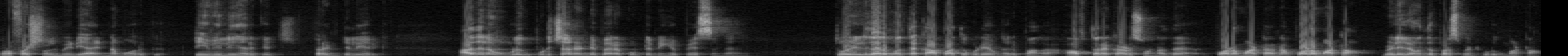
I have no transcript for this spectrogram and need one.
professional media இன்னமும் இருக்குது டிவிலையும் இருக்குது பிரிண்ட்லேயும் இருக்குது அதில் உங்களுக்கு பிடிச்ச ரெண்டு பேரை கூப்பிட்டு நீங்கள் பேசுங்க. தொழில் தர்மத்தை காப்பாற்றக்கூடியவங்க இருப்பாங்க. ஆஃப் த ரெக்கார்டு சொன்னதை போட மாட்டான்னா போட மாட்டான். வெளியில் வந்து ப்ரெஸ் மீட் கொடுக்க மாட்டான்.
